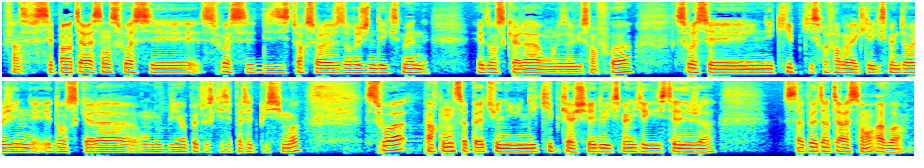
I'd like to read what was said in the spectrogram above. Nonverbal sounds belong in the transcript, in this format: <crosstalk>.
Enfin, c'est pas intéressant. Soit c'est soit c'est des histoires sur les origines des X-Men, et dans ce cas-là, on les a vus 100 fois. Soit c'est une équipe qui se reforme avec les X-Men d'origine, et dans ce cas-là, on oublie un peu tout ce qui s'est passé depuis 6 mois. Soit, par contre, ça peut être une, une équipe cachée de X-Men qui existait déjà. Ça peut être intéressant à voir.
